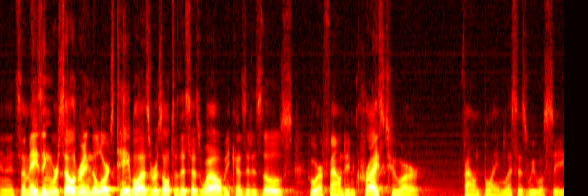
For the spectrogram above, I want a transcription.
and it's amazing we're celebrating the Lord's table as a result of this as well, because it is those who are found in Christ who are found blameless, as we will see.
